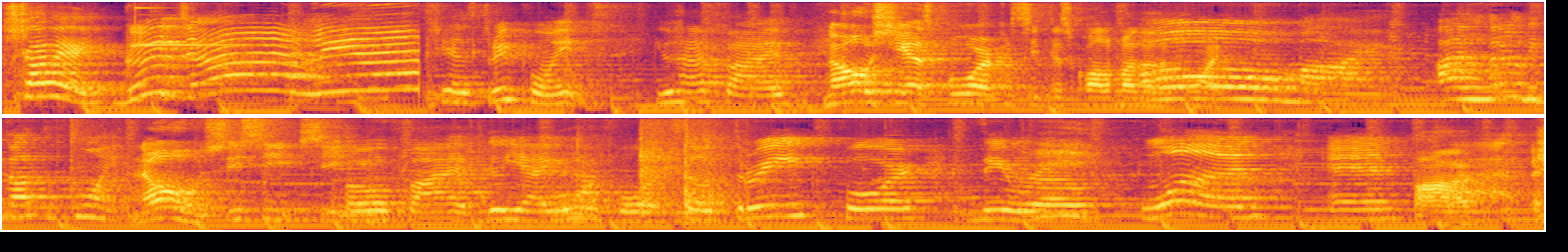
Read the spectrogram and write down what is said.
Strawberry. Good job, Leah. She has three points. You have five. No, she has four because she disqualified on the point. Oh my. I literally got the point. No, Cece, she. Oh, five. Oh, Yeah, you have four. So three, four, zero, one, and Five. five.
